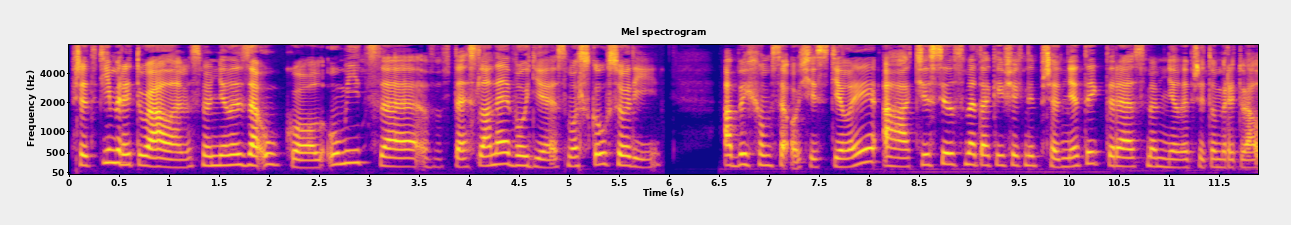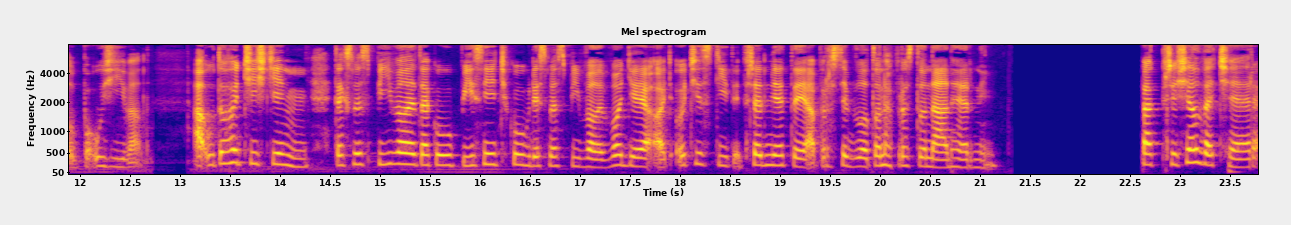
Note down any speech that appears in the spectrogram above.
Před tím rituálem jsme měli za úkol umít se v té slané vodě s mořskou solí abychom se očistili a čistili jsme taky všechny předměty, které jsme měli při tom rituálu používat. A u toho čištění, tak jsme zpívali takovou písničku, kde jsme zpívali vodě, ať očistí ty předměty a prostě bylo to naprosto nádherný. Pak přišel večer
